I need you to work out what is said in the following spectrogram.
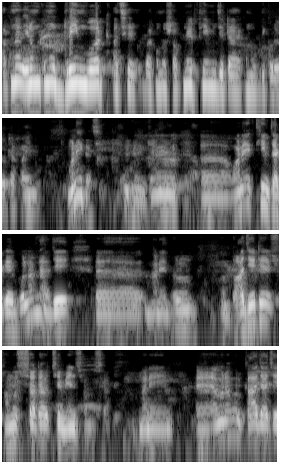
আপনার এরকম কোনো ড্রিম ওয়ার্ক আছে বা কোনো স্বপ্নের থিম যেটা এখনও অবধি করে ওঠা হয়নি? অনেক আছে। হ্যাঁ, কেন অনেক থিম থাকে। বললাম না যে মানে ধরুন বাজেটের সমস্যাটা হচ্ছে মেন সমস্যা। মানে এমন এমন কাজ আছে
